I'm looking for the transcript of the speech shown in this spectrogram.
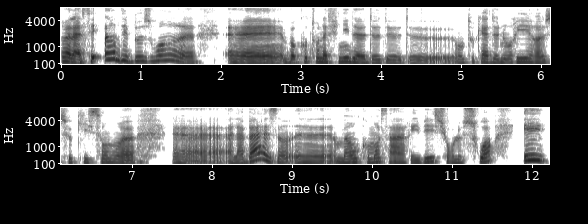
Voilà, c'est un des besoins. Euh, euh, bon, quand on a fini de, de, de, en tout cas, de nourrir ceux qui sont euh, à la base, hein, ben, on commence à arriver sur le soi et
